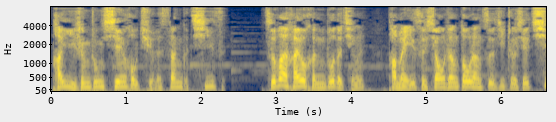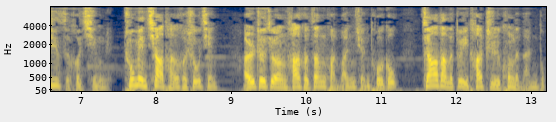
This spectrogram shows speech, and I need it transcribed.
他一生中先后娶了三个妻子，此外还有很多的情人。他每一次嚣张都让自己这些妻子和情人出面洽谈和收钱，而这就让他和赃款完全脱钩，加大了对他指控的难度。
